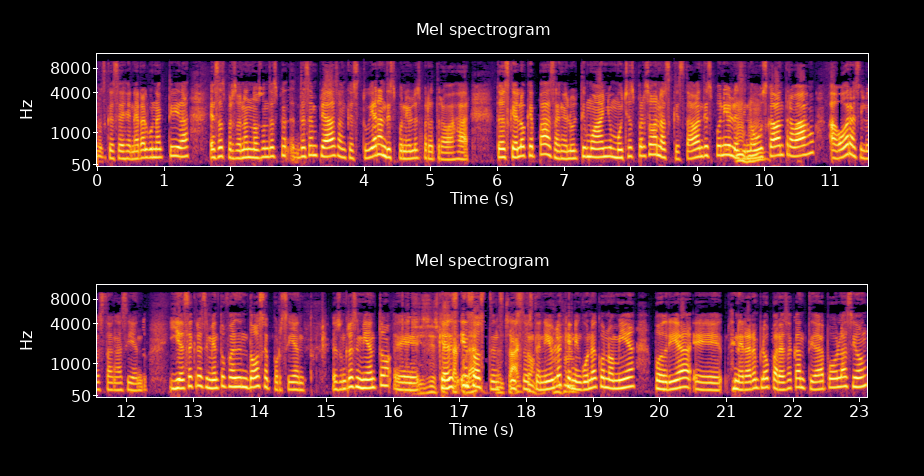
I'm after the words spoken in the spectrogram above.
pues que se genera alguna actividad, esas personas no son desempleadas aunque estuvieran disponibles para trabajar. Entonces, ¿qué es lo que pasa? En el último año muchas personas que estaban disponibles y no buscaban trabajo, ahora sí lo están haciendo. Y ese crecimiento fue de un 12%. Es un crecimiento eh, que es insostenible, que ninguna economía podría eh, generar empleo para esa cantidad de población,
